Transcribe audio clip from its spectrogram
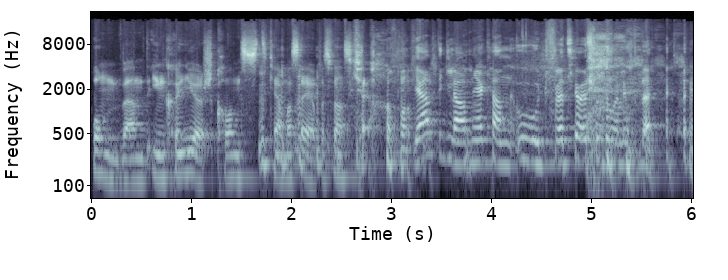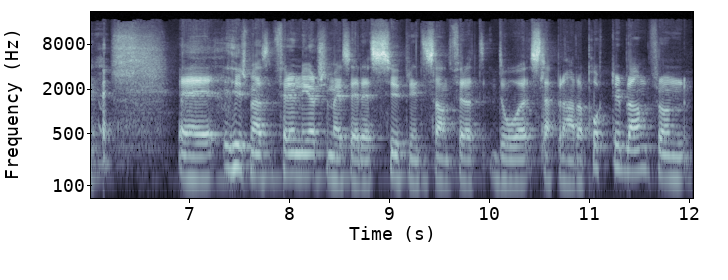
Omvänd ingenjörskonst kan man säga på svenska. Jag är alltid glad när jag kan ord för att jag är så dålig på det. Eh, hur som helst, för en nörd som mig så är det superintressant för att då släpper han rapporter ibland från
